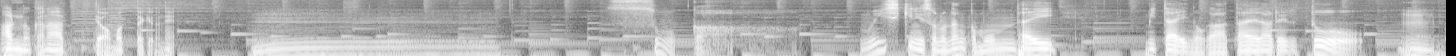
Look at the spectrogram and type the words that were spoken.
あるのかなって思ったけどね。うーん。そうか。無意識にそのなんか問題みたいのが与えられるとうん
